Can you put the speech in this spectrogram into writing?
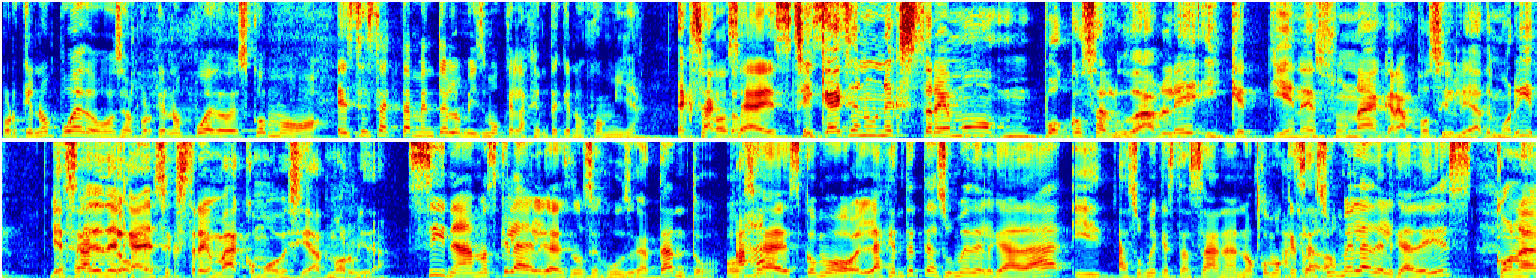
porque no puedo, o sea, porque no puedo. Es como, es exactamente lo mismo que la gente que no comía. Exacto. O sea, es. Si caes en un extremo un poco saludable y que tienes una gran posibilidad de morir. Ya sea de delgadez extrema como obesidad mórbida. Sí, nada más que la delgadez no se juzga tanto. O sea, es como la gente te asume delgada y asume que está sana, ¿no? Como ah, que se asume la delgadez con, la,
